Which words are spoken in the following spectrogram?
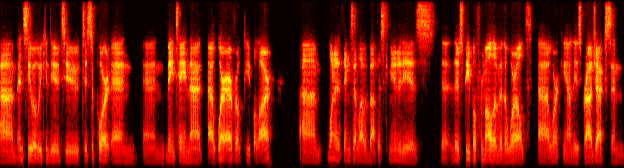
um, and see what we can do to to support and and maintain that uh, wherever people are. Um, one of the things i love about this community is there's people from all over the world uh, working on these projects and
